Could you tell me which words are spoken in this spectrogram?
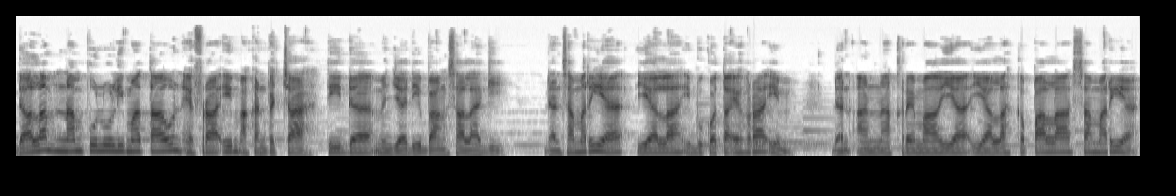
Dalam 65 tahun Efraim akan pecah, tidak menjadi bangsa lagi. Dan Samaria ialah ibu kota Efraim, dan anak Remalia ialah kepala Samaria.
